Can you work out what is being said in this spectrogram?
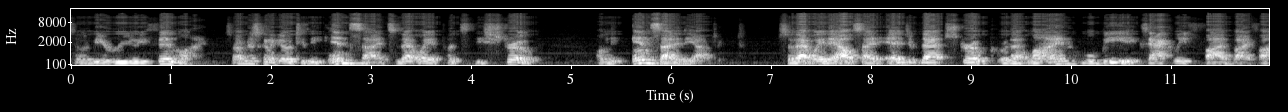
so it would be a really thin line. So I'm just going to go to the inside, so that way it puts the stroke on the inside of the object. So that way the outside edge of that stroke or that line will be exactly 5 by 5.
